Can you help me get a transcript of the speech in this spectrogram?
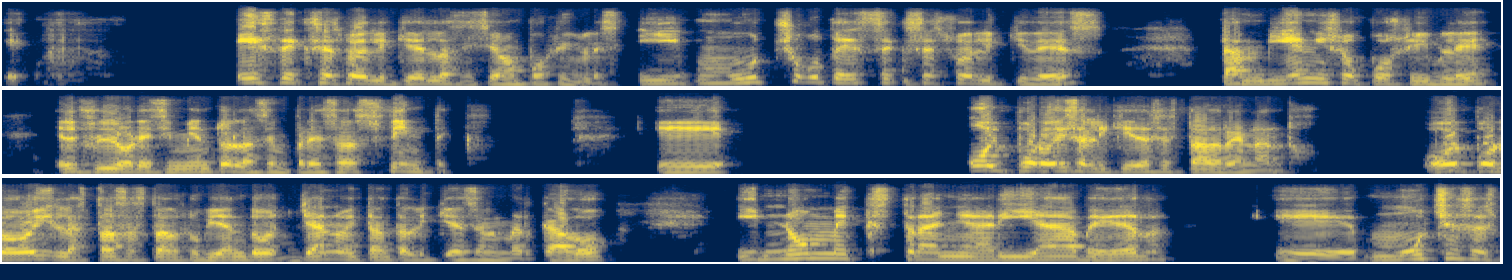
Eh, ese exceso de liquidez las hicieron posibles. Y mucho de ese exceso de liquidez también hizo posible el florecimiento de las empresas fintech. Eh, hoy por hoy esa liquidez está drenando. Hoy por hoy las tasas están subiendo, ya no hay tanta liquidez en el mercado y no me extrañaría ver eh, muchas,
